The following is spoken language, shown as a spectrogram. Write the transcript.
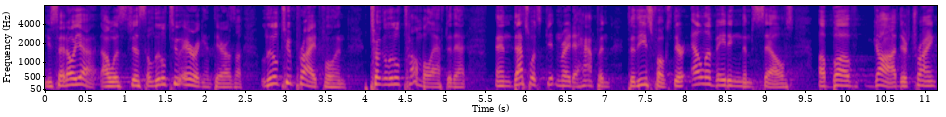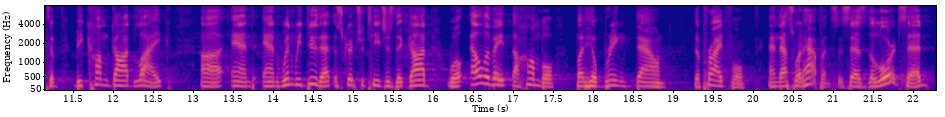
You said, Oh, yeah, I was just a little too arrogant there. I was a little too prideful and took a little tumble after that. And that's what's getting ready to happen to these folks. They're elevating themselves above God, they're trying to become God like. Uh, and, and when we do that, the scripture teaches that God will elevate the humble, but he'll bring down the prideful. And that's what happens. It says, The Lord said,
